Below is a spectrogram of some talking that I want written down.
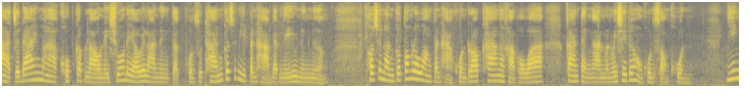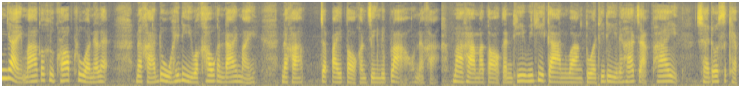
อาจจะได้มาคบกับเราในช่วงระยะเวลาหนึ่งแต่ผลสุดท้ายมันก็จะมีปัญหาแบบนี้อยู่เนืองๆเพราะฉะนั้นก็ต้องระวังปัญหาคนรอบข้างอะค่ะ เพราะว่าการแต่งงานมันไม่ใช่เรื่องของคนสองคนยิ่งใหญ่มากก็คือครอบครัวนี่แหละนะคะ ดูให้ดีว่าเข้ากันได้ไหมนะคะ จะไปต่อกันจริงหรือเปล่านะคะ มาค่ะมาต่อกันที่วิธีการวางตัวที่ดีนะคะ จากไพ่ Shadow Scap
